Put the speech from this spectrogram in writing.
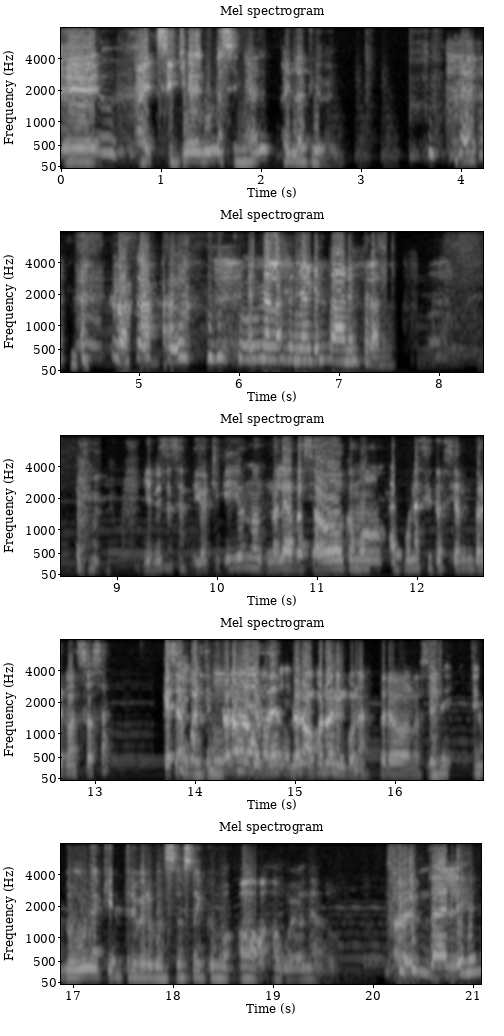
Eh, si quieren una señal, ahí la tienen. Exacto. Esta es la señal que estaban esperando. Y en ese sentido, chiquillos, ¿no, no le ha pasado como alguna situación vergonzosa? Que se Ay, acuerden. yo Yo no me acuerdo, yo no me acuerdo ninguna, pero no sé. te- Tengo una que entre vergonzosa y como, oh, ahueonado. A ver. Dale.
